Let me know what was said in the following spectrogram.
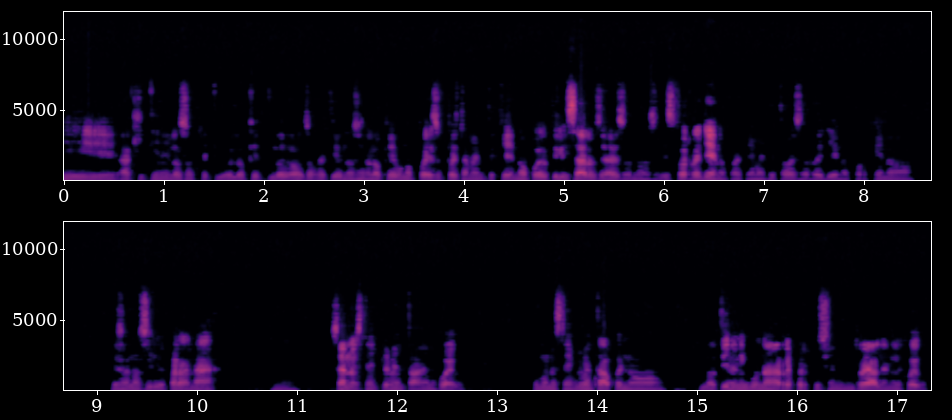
y aquí tiene los objetivos, lo que los objetivos no sino lo que uno puede supuestamente que no puede utilizar, o sea eso no esto es relleno, prácticamente todo eso es relleno porque no eso no sirve para nada, o sea no está implementado en el juego, como no está implementado pues no no tiene ninguna repercusión real en el juego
